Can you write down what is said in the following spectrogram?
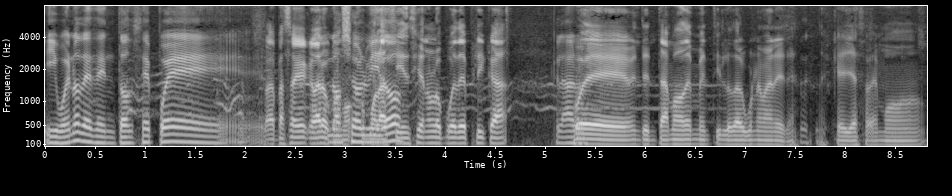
y bueno, desde entonces, pues. Lo que pasa es que, claro, no como, se como la ciencia no lo puede explicar, Claro. pues intentamos desmentirlo de alguna manera. es que ya sabemos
